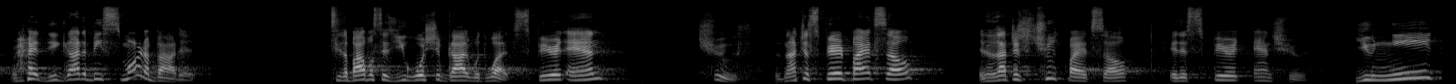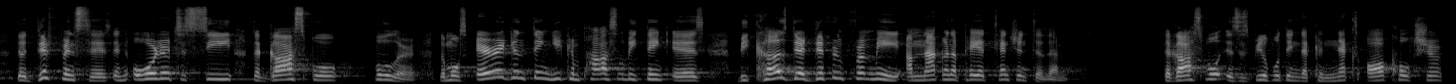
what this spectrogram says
right? You got to be smart about it. See, the Bible says you worship God with what? Spirit and truth. It's not just spirit by itself, it is not just truth by itself, it is spirit and truth. You need the differences in order to see the gospel fuller. The most arrogant thing you can possibly think is because they're different from me, I'm not going to pay attention to them. The gospel is this beautiful thing that connects all culture,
